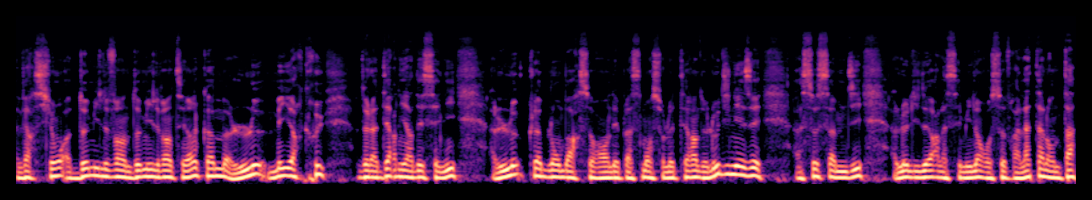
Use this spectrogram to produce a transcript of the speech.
version 2020-2021 comme le meilleur cru de la dernière décennie. Le club lombard sera en déplacement sur le terrain de l'Udinese ce samedi. Le leader, l'AC Milan, recevra l'Atalanta.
